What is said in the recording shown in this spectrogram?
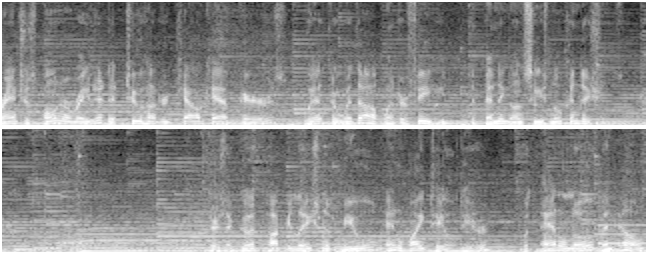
Ranch is owner rated at 200 cow calf pairs with or without winter feed, depending on seasonal conditions. There's a good population of mule and whitetail deer, with antelope and elk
